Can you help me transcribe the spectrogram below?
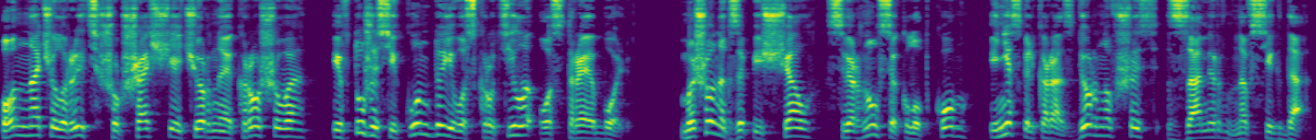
Он начал рыть шуршащее черное крошево, и в ту же секунду его скрутила острая боль. Мышонок запищал, свернулся клубком и, несколько раз дернувшись, замер навсегда.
